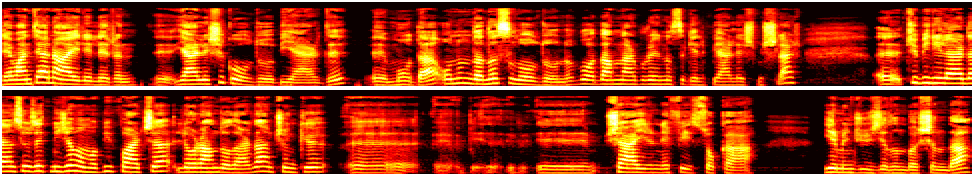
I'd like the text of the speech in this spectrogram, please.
Levanten ailelerin e, yerleşik olduğu bir yerdi e, moda. Onun da nasıl olduğunu, bu adamlar buraya nasıl gelip yerleşmişler e, Tübinilerden söz etmeyeceğim ama bir parça Lorandolardan çünkü e, e, e, şair Nefi Sokağı 20. yüzyılın başında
